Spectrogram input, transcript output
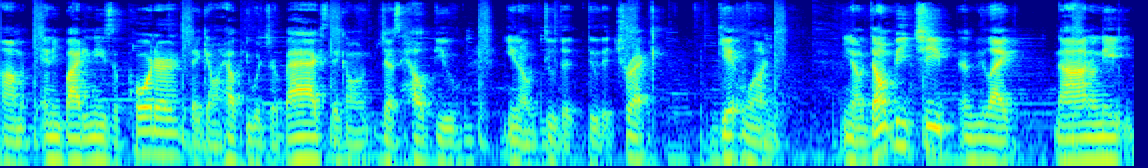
Um, if anybody needs a porter, they gonna help you with your bags. They gonna just help you, you know, do the do the trek. Get one. You know, don't be cheap and be like, nah, I don't need.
